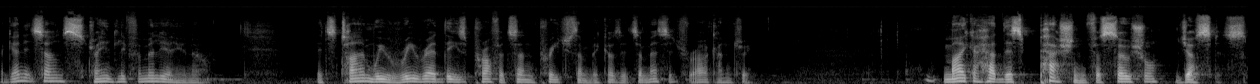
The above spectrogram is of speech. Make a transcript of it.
Again, it sounds strangely familiar, you know. It's time we reread these prophets and preach them because it's a message for our country. Micah had this passion for social justice.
